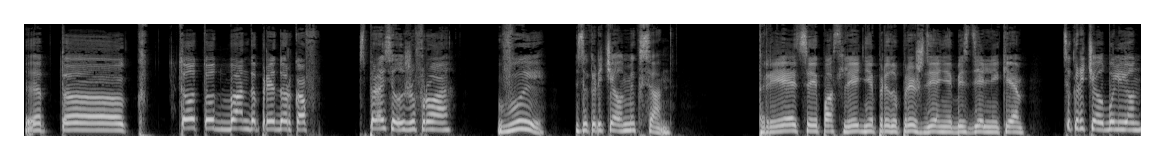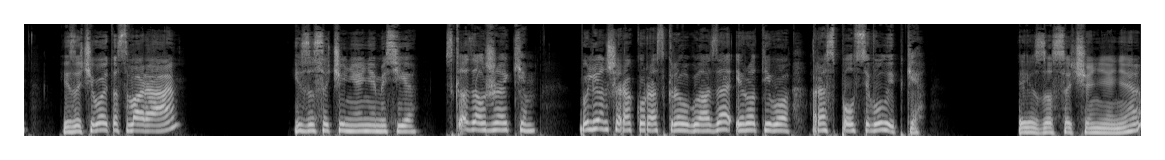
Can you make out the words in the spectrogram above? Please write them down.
«Это кто тут банда придурков?» спросил Жуфруа. «Вы!» — закричал Миксан. «Третье и последнее предупреждение, бездельники!» — закричал Бульон. «Из-за чего это свара, а?» «Из-за сочинения, месье», — сказал Жаким. Бульон широко раскрыл глаза, и рот его расползся в улыбке. «Из-за сочинения?»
